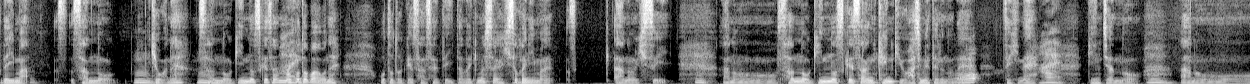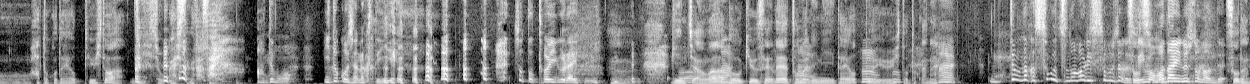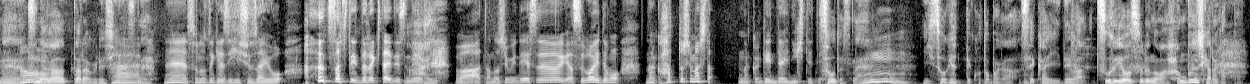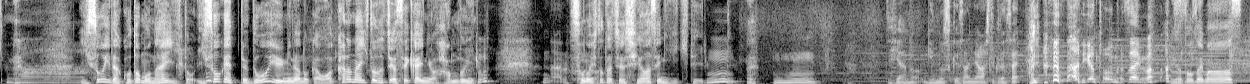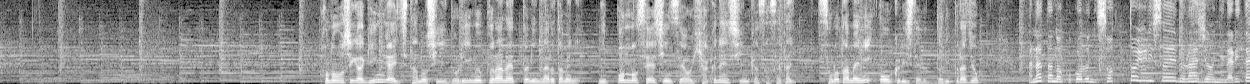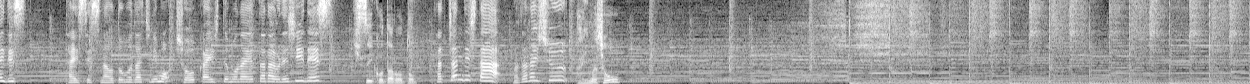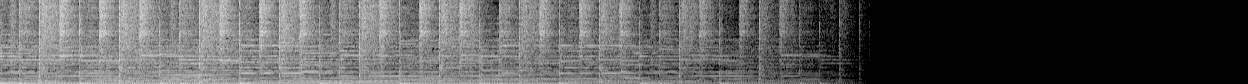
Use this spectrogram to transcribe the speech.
で今三能、うん。今日はね、うん。三能銀之助さんの言葉をね、お届けさせていただきましたが密かに今あの翡翠うん。あの三能銀之助さん研究を始めてるのでお。ぜひねはい、銀ちゃんの、うん。あのー、はとこだよっていう人はぜひ紹介してください。あでもいとこじゃなくていい。ちょっと遠いぐらいでいい、うん、銀ちゃんは同級生で隣にいたよっていう人とかね。はい、でもなんかすぐつながりそうじゃないですか？今話題の人なんでそうだね。うんつながったら嬉しいですね。はい、ねその時はぜひ取材を させていただきたいですね。はいわあ楽しみです。いやすごいでもなんかハッとしました。なんか現代に生きてて。そうですね。うん。急げって言葉が世界では通用するのは半分しかなかったっね。急いだこともない人 急げってどういう意味なのかわからない人たちが世界には半分いる なるほど。その人たちは幸せに生きていうる、ん。ねうん。ぜひあの銀之助さんに会わせてください。はい ありがとうございます。ありがとうございますこの星が銀河一楽しいドリームプラネットになるために日本の精神性を100年進化させたいそのためにお送りしているドリプラジオあなたの心にそっと寄り添えるラジオになりたいです。大切なお友達にも紹介してもらえたら嬉しいです。翡翠小太郎とたっちゃんでした。また来週。会いましょう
